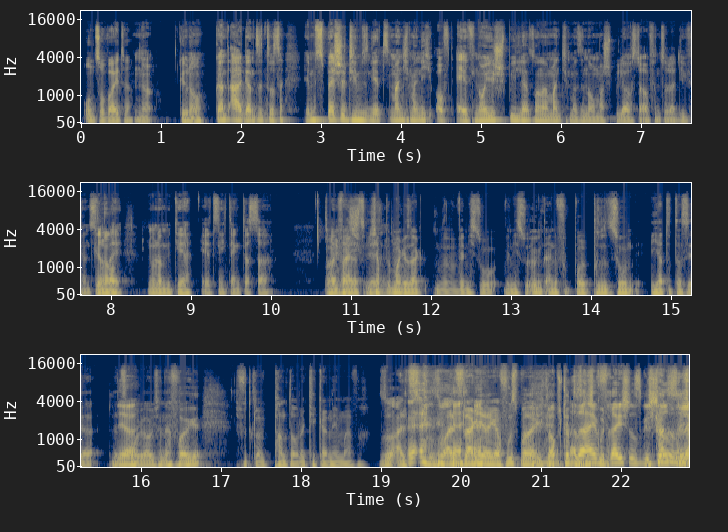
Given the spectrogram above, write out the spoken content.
und so weiter. Ja. Genau. Ganz, ah, ganz interessant. Im Special Team sind jetzt manchmal nicht oft elf neue Spieler, sondern manchmal sind auch mal Spieler aus der Offense oder Defense Genau. dabei. Nur damit ihr jetzt nicht denkt, dass da ich weiß, 33 Spieler ich habe immer gesagt, wenn ich so, wenn ich so irgendeine Football-Position, ihr hattet das ja letzte Ja. Woche, glaube ich, in der Folge, ich würde, glaube ich, Panther oder Kicker nehmen einfach. So als, so als langjähriger Fußballer. Ich glaube, ich könnte das richtig einen gut. Freischuss Ich könnte das geschossen.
